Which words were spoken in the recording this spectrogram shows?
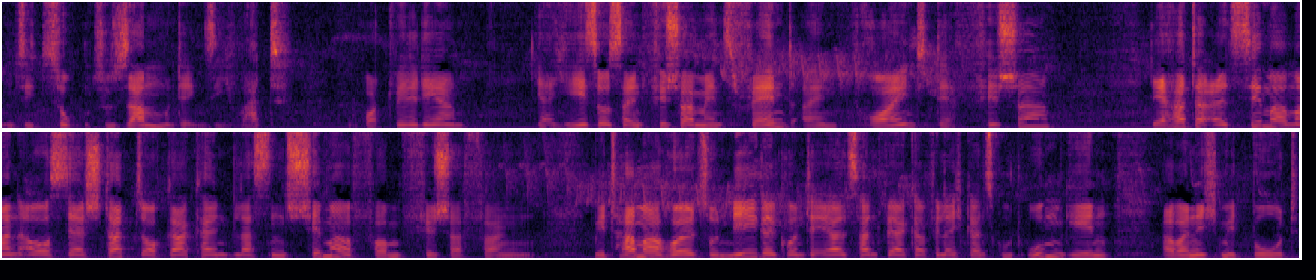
Und sie zucken zusammen und denken sich, was? Gott will der? Ja, Jesus, ein Fisherman's Friend, ein Freund der Fischer, der hatte als Zimmermann aus der Stadt doch gar keinen blassen Schimmer vom Fischerfang. Mit Hammer, Holz und Nägel konnte er als Handwerker vielleicht ganz gut umgehen, aber nicht mit Boot,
